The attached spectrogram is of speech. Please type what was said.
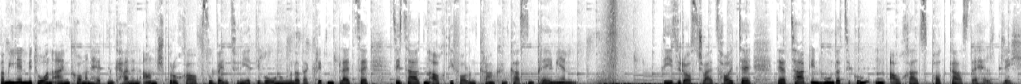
Familien mit hohen Einkommen hätten keinen Anspruch auf subventionierte Wohnungen oder Krippenplätze. Sie zahlten auch die vollen Krankenkassenprämien. Die Südostschweiz heute, der Tag in 100 Sekunden, auch als Podcast erhältlich.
